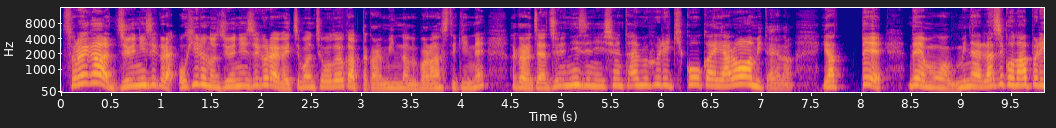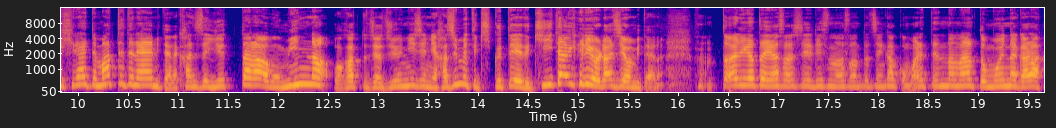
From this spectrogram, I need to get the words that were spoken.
それが12時ぐらい。お昼の12時ぐらいが一番ちょうどよかったから、みんなのバランス的にね。だからじゃあ12時に一緒にタイムフリー聞こうかやろうみたいな。やっ、で、もうみんなラジコのアプリ開いて待っててねみたいな感じで言ったら、もうみんな、分かった、じゃあ12時に初めて聞く体で聞いてあげるよ、ラジオみたいな。本当ありがたい優しいリスナーさんたちに囲まれてんだなと思いながら、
